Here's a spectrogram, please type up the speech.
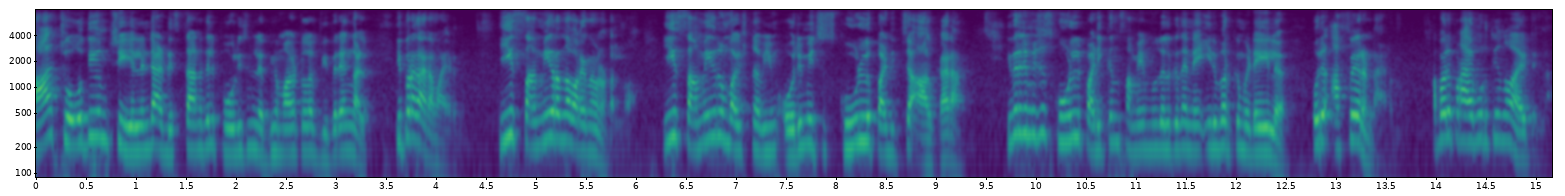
ആ ചോദ്യം ചെയ്യലിന്റെ അടിസ്ഥാനത്തിൽ പോലീസിന് ലഭ്യമായിട്ടുള്ള വിവരങ്ങൾ ഇപ്രകാരമായിരുന്നു. ഈ സമീർ എന്ന് പറയുന്നവനുണ്ടല്ലോ. ഈ സമീറും വൈഷ്ണവിയും ഒരുമിച്ച് സ്കൂളിൽ പഠിച്ച ആൾക്കാരാണ്. ഇവരൊരുമിച്ച് സ്കൂളിൽ പഠിക്കുന്ന സമയം മുതൽക്ക് തന്നെ ഇരുവർക്കും ഇടയിൽ ഒരു അഫെയർ ഉണ്ടായിരുന്നു. അപ്പോൾ ഒരു പ്രായപൂർത്തിയൊന്നും ആയിട്ടില്ല.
